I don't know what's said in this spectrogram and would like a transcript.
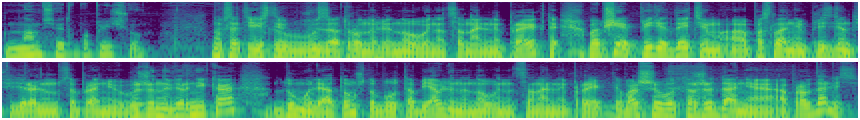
нам все это по плечу. Ну, кстати, если вы затронули новые национальные проекты, вообще перед этим а, посланием президента Федеральному собранию вы же наверняка думали о том, что будут объявлены новые национальные проекты. Ваши вот ожидания оправдались?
